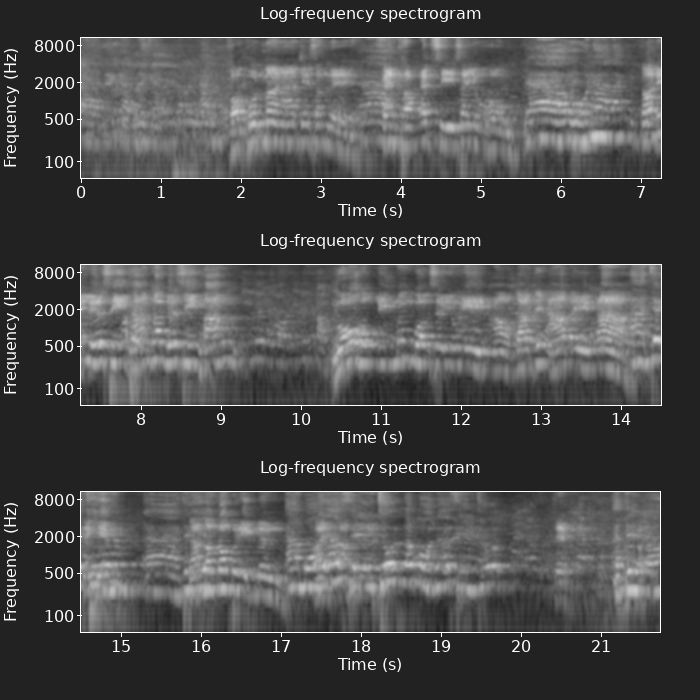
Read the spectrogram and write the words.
อ่าด้วยกันด้วยกันอ่าขอบคุณมากนะเจสัมเล่แฟนคลับ FC ไซยงหงจ้าโอ้น่ารักจริงๆตอนนี้เหลือสี่ถังครับเหลือสี่ถังโง่หกลิงมึงบวกเซอร์ยูอีเอาตามเจ๊อาไปอีกอ่าอ่าเจ๊คิมอ่าเจ๊ตามคิมน้องๆไปอีกหนึ่งอ่าหมดแล้วสี่ชุดแล้วหมดแล้วสี่ชุดเจ๊อาเจ๊อ๋อ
